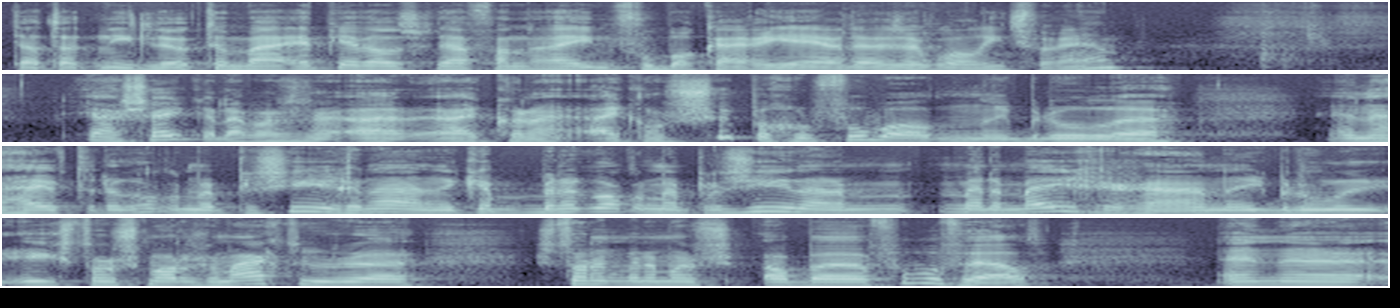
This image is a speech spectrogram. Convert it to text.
dat dat niet lukte. Maar heb je wel eens gedacht van, hey, een voetbalcarrière, dat is ook wel iets voor hem? Ja, zeker. Dat was, hij, kon, hij kon supergoed voetballen. Ik bedoel, en hij heeft het ook altijd met plezier gedaan. Ik heb, ben ook altijd met plezier naar hem, met hem meegegaan. Ik bedoel, ik stond 's morgens om acht uur eh, stond ik met hem op, op eh, voetbalveld. En eh,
